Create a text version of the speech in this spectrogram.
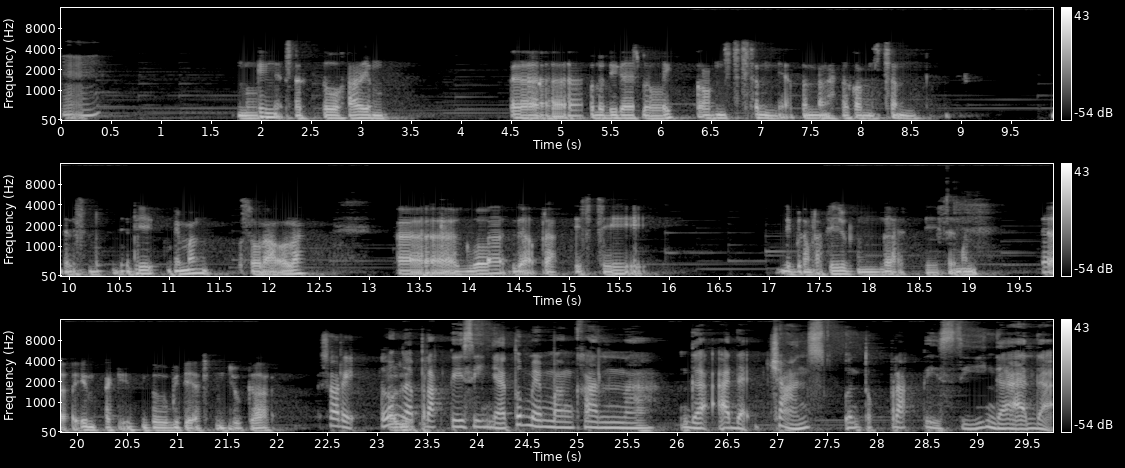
Mm -hmm. mungkin satu hal yang uh, perlu digarisbawahi concern ya tentang hal concern. Jadi, jadi memang seolah-olah uh, gue gak praktisi dibilang praktisi juga enggak sih uh, impact itu BDSM juga. Sorry, lo nggak praktisinya tuh memang karena nggak ada chance untuk praktisi, nggak ada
